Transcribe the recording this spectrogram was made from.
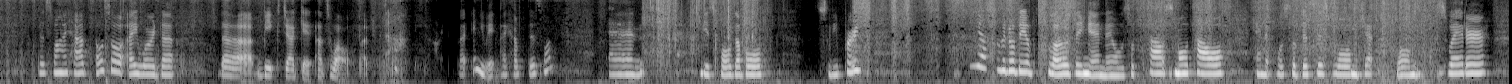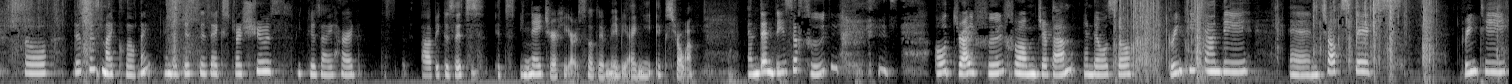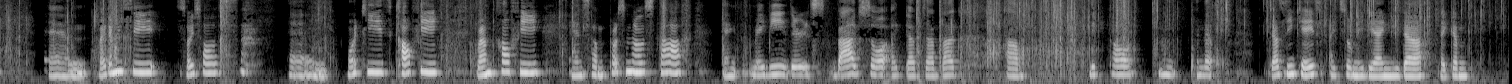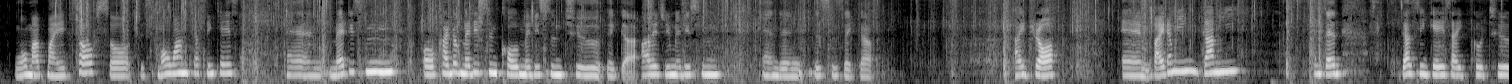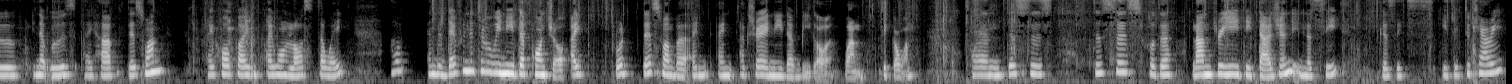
This one I have. Also, I wore the the big jacket as well, but but anyway, I have this one and disposable slippers little bit of clothing and then also towel, small towel and also this is warm jet warm sweater. So this is my clothing and this is extra shoes because I heard uh, because it's it's in nature here so then maybe I need extra one. And then these are food. It's all dry food from Japan and also green tea candy and chopsticks green tea and vitamin C, soy sauce, and more teas, coffee, ground coffee, and some personal stuff. And maybe there's bags, so I got the bag, um, little, mm, and the, just in case, I so maybe I need a like um warm up myself, so this small one just in case and medicine all kind of medicine cold medicine to like uh, allergy medicine. And then this is like a eye drop and vitamin gummy. And then just in case I go to in the woods I have this one. I hope I, I won't lost the weight. Oh, and then definitely we need the poncho. I put this one, but I, I actually I need a bigger one, thicker one. And this is this is for the laundry detergent in the seat because it's easy to carry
